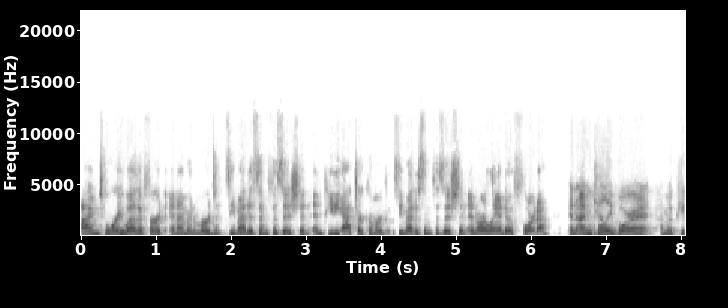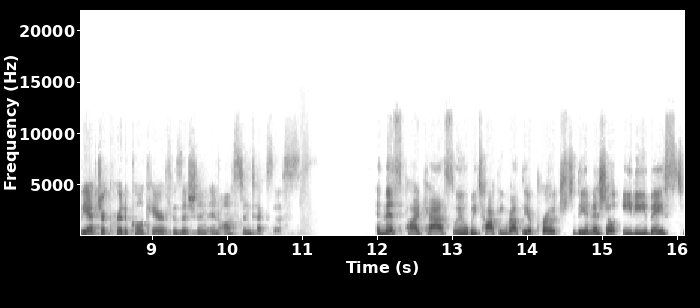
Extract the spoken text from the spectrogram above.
I'm Tori Weatherford, and I'm an emergency medicine physician and pediatric emergency medicine physician in Orlando, Florida. And I'm Kelly Borat. I'm a pediatric critical care physician in Austin, Texas. In this podcast, we will be talking about the approach to the initial ED based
